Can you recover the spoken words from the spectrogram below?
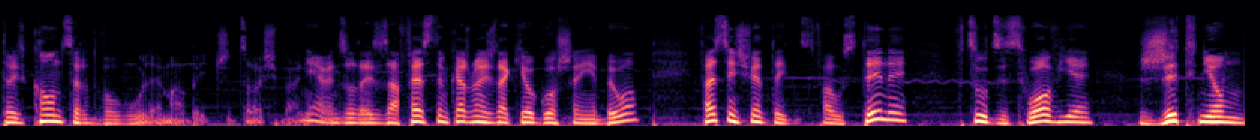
to jest koncert w ogóle ma być, czy coś. Nie wiem, co to jest za festyn. W każdym razie takie ogłoszenie było. Festyn Świętej Faustyny, w cudzysłowie, żytnią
